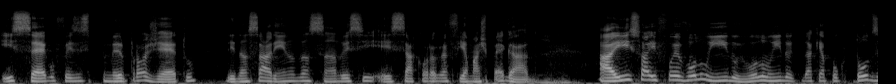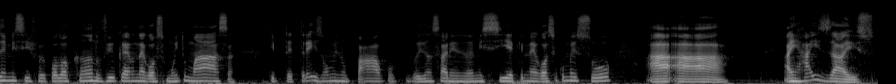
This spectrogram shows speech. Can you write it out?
e Cego fez esse primeiro projeto de dançarino dançando esse, essa coreografia mais pegado. Aí isso aí foi evoluindo, evoluindo. Daqui a pouco todos os MCs foi colocando, viu que era um negócio muito massa. Tipo, ter três homens no palco, dois dançarinos no MC, aquele negócio começou a, a, a enraizar isso.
